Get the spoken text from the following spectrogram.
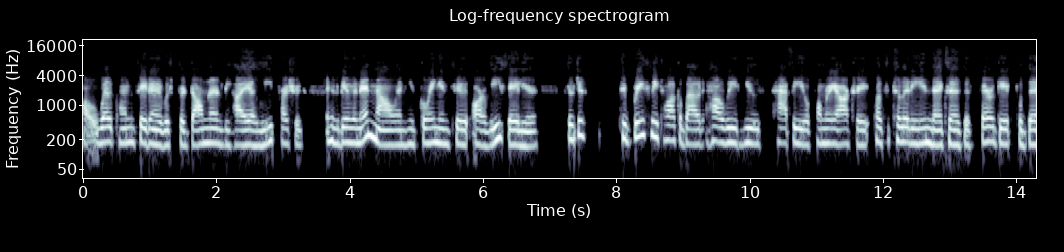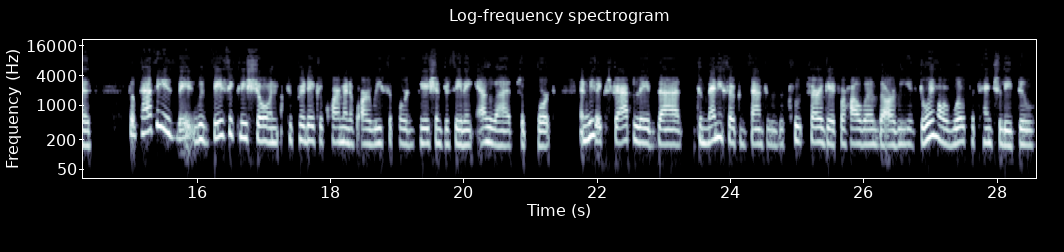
well compensated, it was predominantly high LV pressures, has given in now, and he's going into RV failure. So just to briefly talk about how we use PAPI or pulmonary artery pulsatility index as a surrogate for this. So PAPI is ba- was basically shown to predict requirement of RV support in patients receiving LVAD support. And we extrapolate that to many circumstances as a surrogate for how well the RV is doing or will potentially do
